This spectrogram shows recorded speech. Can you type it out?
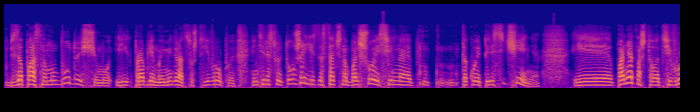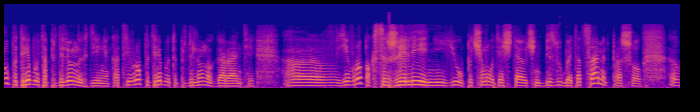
к безопасному будущему и к проблеме иммиграции, что Европы интересует, то уже есть достаточно большое и сильное такое пересечение. И понятно, что от Европы требуют определенных денег, от Европы требуют определенных гарантий. А, Европа, к сожалению, почему вот я считаю очень беззубый этот саммит прошел, э,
